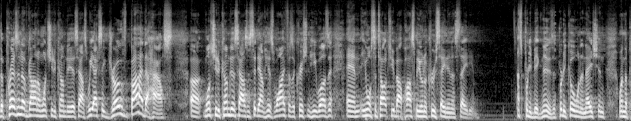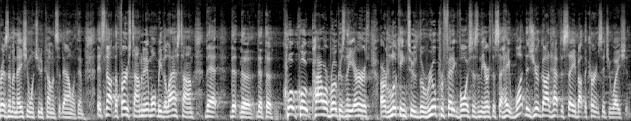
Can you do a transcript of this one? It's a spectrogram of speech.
the president of Ghana wants you to come to his house. We actually drove by the house uh, wants you to come to his house and sit down. His wife is a Christian, he wasn't, and he wants to talk to you about possibly doing a crusade in a stadium. That's pretty big news. It's pretty cool when a nation, when the president of a nation wants you to come and sit down with him. It's not the first time, and it won't be the last time that, that, the, that the quote, quote, power brokers in the earth are looking to the real prophetic voices in the earth to say, hey, what does your God have to say about the current situation?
